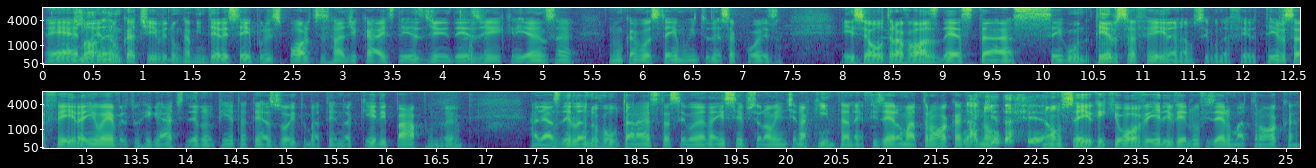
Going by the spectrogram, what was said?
É, Pessoal, não, né? nunca tive, nunca me interessei por esportes radicais. Desde, desde criança Nunca gostei muito dessa coisa. Esse é outra voz desta segunda, terça-feira, não segunda-feira, terça-feira, e o Everton Rigatti, Delano Pieta, até às oito, batendo aquele papo, né? Aliás, Delano voltará esta semana, excepcionalmente na quinta, né? Fizeram uma troca ali. Na quinta-feira. Não sei o que, que houve, ele e Velu fizeram uma troca,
